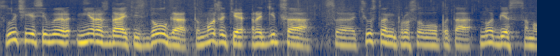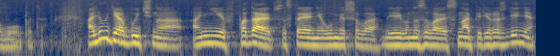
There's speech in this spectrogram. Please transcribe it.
В случае, если вы не рождаетесь долго, то можете родиться с чувствами прошлого опыта, но без самого опыта. А люди обычно, они впадают в состояние умершего, я его называю сна перерождения,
